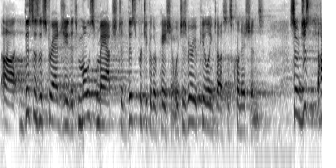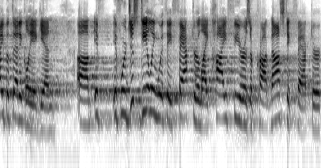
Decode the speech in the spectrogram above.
uh, this is the strategy that's most matched to this particular patient, which is very appealing to us as clinicians. So, just hypothetically again, um, if, if we're just dealing with a factor like high fear as a prognostic factor,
